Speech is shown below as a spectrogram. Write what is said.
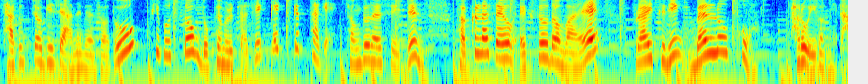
자극적이지 않으면서도 피부 속 노폐물까지 깨끗하게 정돈할 수 있는 더 클라세움 엑소더마의 브라이트닝 멜로 폼 바로 이겁니다.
